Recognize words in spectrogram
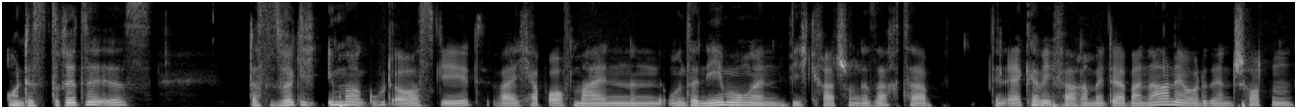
Und das Dritte ist, dass es wirklich immer gut ausgeht, weil ich habe auf meinen Unternehmungen, wie ich gerade schon gesagt habe, den Lkw-Fahrer mit der Banane oder den Schotten,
